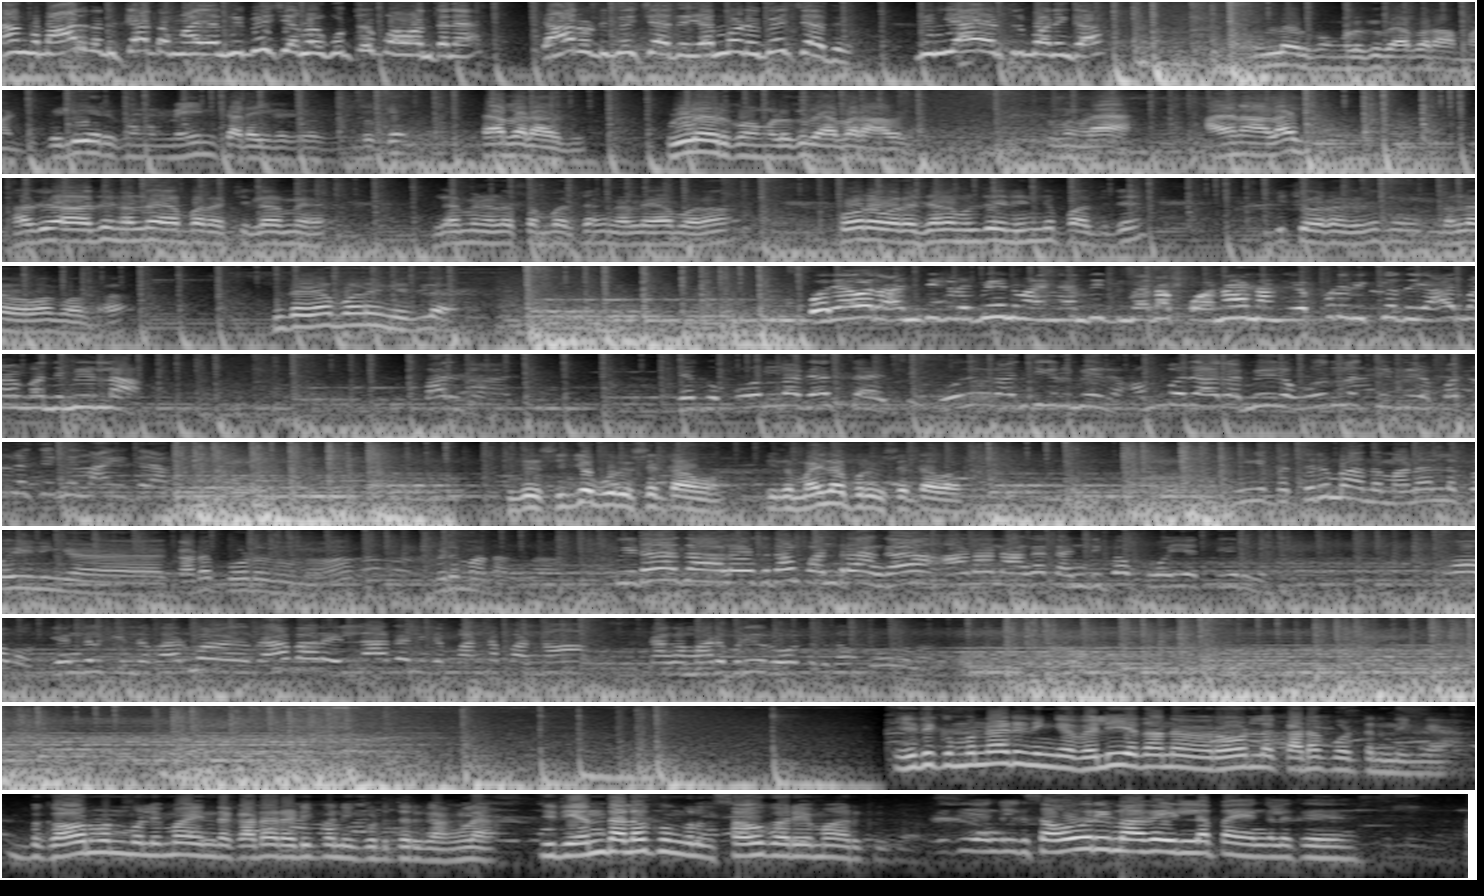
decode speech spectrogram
நாங்க மார்க்கெட் கேட்டோம்மா. எங்க பீச் எங்களுக்கு விட்டு போவோம் தானே யாரோட பீச் அது? எங்களோட பீச் அது? நீங்க ஏன் எடுத்துட்டு போனீங்க? உள்ளே இருக்கவங்களுக்கு வியாபாரம் ஆக மாட்டேன். வெளியே இருக்கவங்க மெயின் கடையில் இருக்கிறவங்களுக்கு வியாபாரம் ஆகுது. உள்ளே இருக்கவங்களுக்கு வியாபாரம் ஆகலை புரியுதுங்களா? அதனால் அது அது நல்ல வியாபாரம் ஆச்சு எல்லாமே. எல்லாமே நல்லா சம்பாதிச்சாங்க நல்ல வியாபாரம். போகிற வர ஜனம் வந்து நின்று பார்த்துட்டு பீச் வரவங்க நல்லா வாங்குவாங்க. இந்த வியாபாரம் இங்கே இல்லை. ஒரே ஒரு அஞ்சு கிலோ மீன் வாங்கி வந்து இது மேல போனா நாங்க எப்படி விற்கிறது? யார் வாங்க அந்த மீன்லாம்? பாருங்க. எங்க பொருள்லாம் வேஸ்ட் ஆயிடுச்சு. ஒரு ஒரு அஞ்சு கிலோ மீன் ஐம்பதாயிரம் மீன் ஒரு லட்சம் மீன் பத்து லட்சம் மீன் வாங்கிக்கிறாங்க. இது சிங்கப்பூருக்கு செட் ஆகும். இது மயிலாப்பூருக்கு செட் ஆகும் நீங்க இப்ப திரும்ப அந்த மணல்ல போய் நீங்க கடை போடணும்னா விட மாட்டாங்களா விடாத அளவுக்கு தான் பண்றாங்க. ஆனா நாங்க கண்டிப்பா போயே தீருவோம். போவோம். எங்களுக்கு இந்த வருமா வியாபாரம் இல்லாத நீங்க பண்ண பண்ணோம். நாங்க மறுபடியும் ரோட்டுக்கு தான் போகலாம் இதுக்கு முன்னாடி நீங்க வெளியே தானே ரோட்ல கடை போட்டிருந்தீங்க. இப்ப கவர்மெண்ட் மூலியமா இந்த கடை ரெடி பண்ணி கொடுத்துருக்காங்களே. இது எந்த அளவுக்கு உங்களுக்கு சௌகரியமா இருக்குங்க? இது எங்களுக்கு சௌகரியமாவே இல்லைப்பா எங்களுக்கு.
